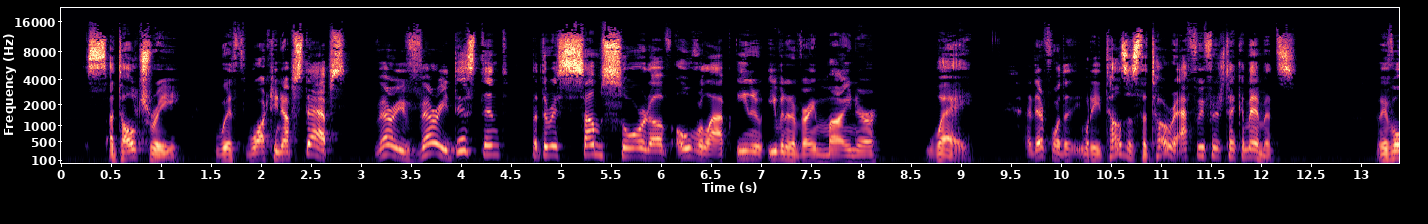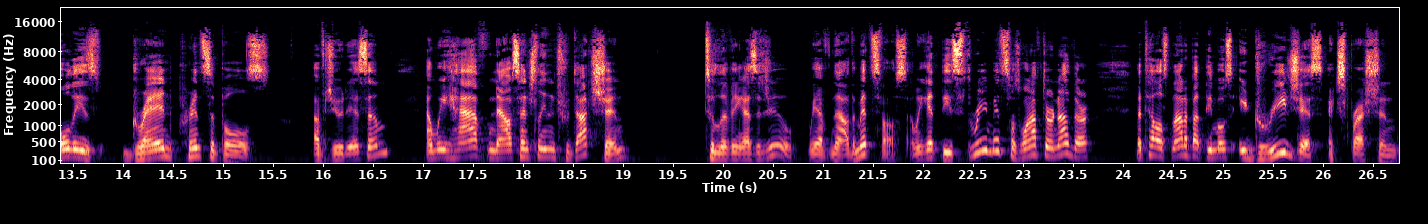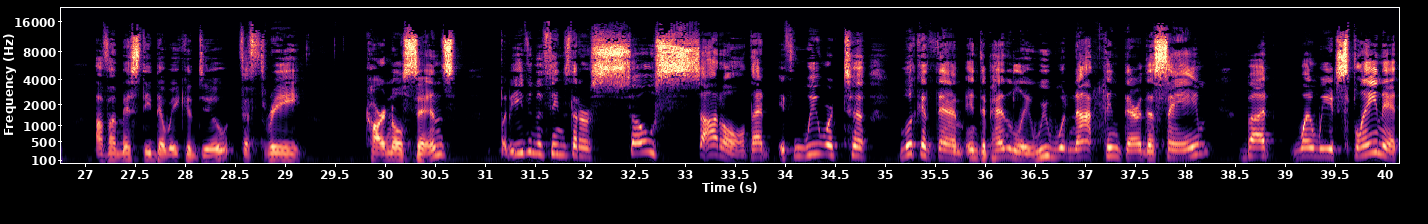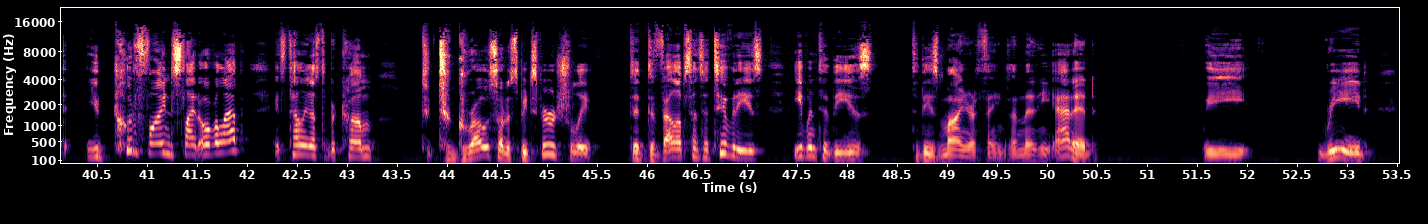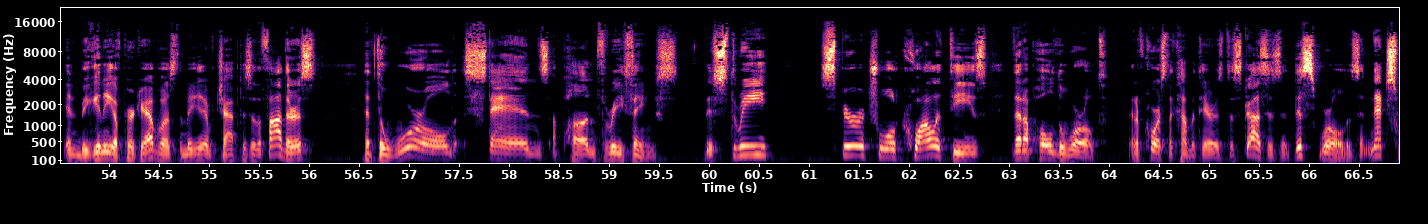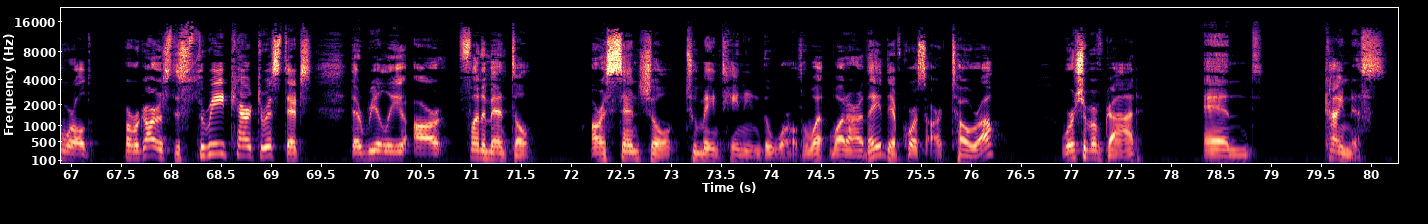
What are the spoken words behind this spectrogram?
adultery with walking up steps, very very distant, but there is some sort of overlap, even in a very minor way. And therefore, what he tells us, the Torah, after we finish Ten Commandments, we have all these grand principles of Judaism, and we have now essentially an introduction to living as a Jew. We have now the mitzvos, and we get these three mitzvos, one after another, that tell us not about the most egregious expression of a misdeed that we could do, the three cardinal sins, but even the things that are so subtle that if we were to look at them independently, we would not think they're the same. But when we explain it, you could find slight overlap. It's telling us to become, to, to grow, so to speak, spiritually, to develop sensitivities even to these to these minor things. And then he added, we read in the beginning of Pirkei Avos, the beginning of chapters of the fathers, that the world stands upon three things. There's three spiritual qualities that uphold the world. And of course, the commentaries discuss, is it this world? Is it next world? But regardless, there's three characteristics that really are fundamental, are essential to maintaining the world. And what, what are they? They, of course, are Torah, worship of God, and kindness.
